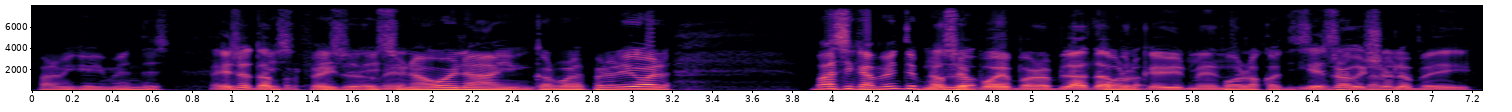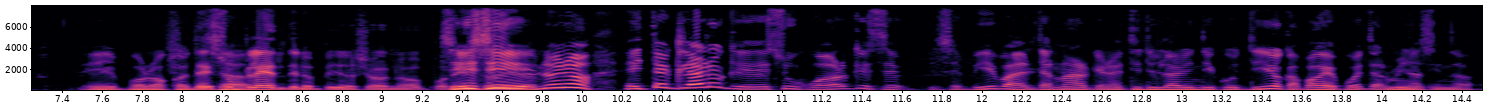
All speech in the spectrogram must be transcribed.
para mí Kevin Méndez. Eso está es, perfecto es- una buena incorporación. Pero digo, básicamente por No se puede poner plata por, lo- Kevin Méndez. por los y cotizados, eso que yo lo pedí. eh, por los De suplente lo pido yo, ¿no? Por sí, sí, digo. no, no, está claro que es un jugador que se, se pide para alternar, que no es titular indiscutido, capaz que después termina siendo. la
